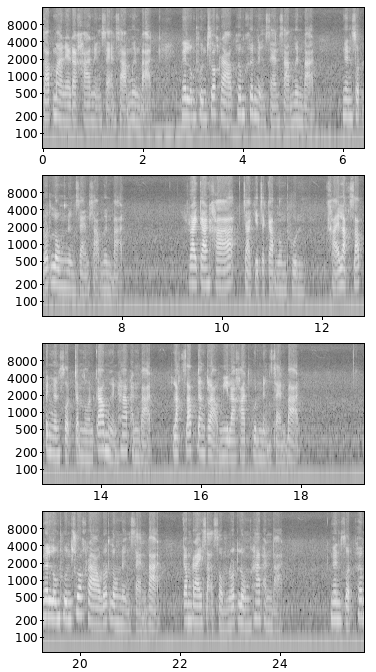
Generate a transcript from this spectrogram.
ทรัพย์มาในราคา 130,000 บาท เงินลงทุนชั่วคราวเพิ่มขึ้น 130,000 บาท เงินสดลดลง 130,000 บาท รายการค้าจากกิจกรรมลงทุน ขายหลักทรัพย์เป็นเงินสดจำนวน 95,000 บาท หลักทรัพย์ดังกล่าวมีราคาทุน 100,000 บาท เงินลงทุนชั่วคราวลดลง 100,000 บาท กำไรสะสมลดลง 5,000 บาท เงินสดเพิ่ม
